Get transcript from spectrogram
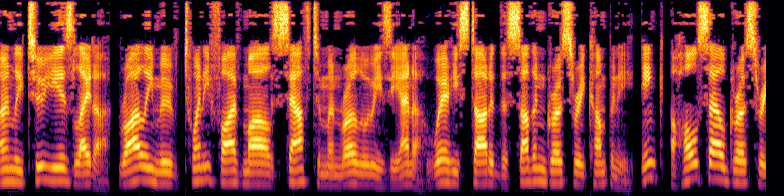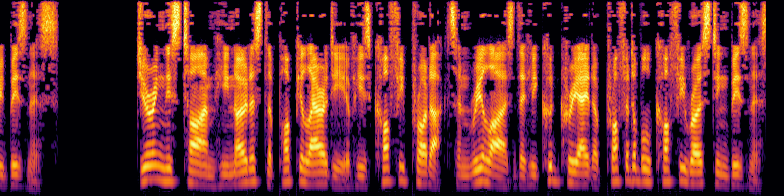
Only two years later, Reily moved 25 miles south to Monroe, Louisiana where he started the Southern Grocery Company, Inc., a wholesale grocery business. During this time he noticed the popularity of his coffee products and realized that he could create a profitable coffee roasting business.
